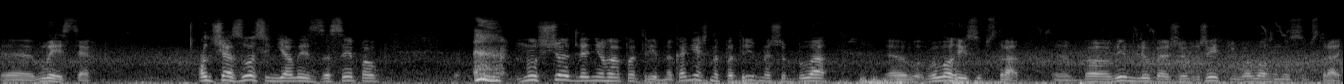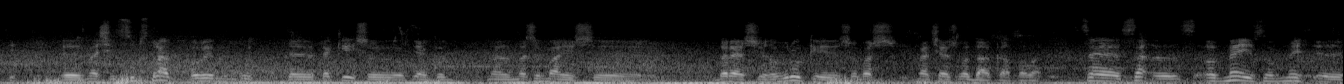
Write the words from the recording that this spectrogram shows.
в листях. От зараз осінь я лист засипав. Ну, що для нього потрібно? Звісно, потрібно, щоб була е, вологий субстрат, е, бо він любить жити у вологому субстраті. Е, Значить, субстрат повинен бути е, такий, що як от нажимаєш, е, береш його в руки, щоб аж наче аж вода капала. Це е, одне із основних е,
